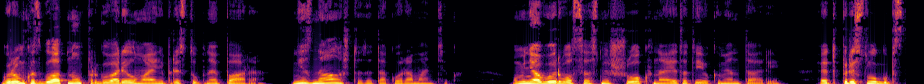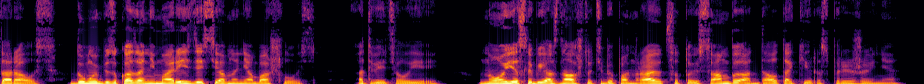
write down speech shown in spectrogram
Громко сглотнув, проговорила моя неприступная пара. Не знала, что ты такой романтик. У меня вырвался смешок на этот ее комментарий. Эта прислуга постаралась. Думаю, без указаний Мари здесь явно не обошлось, ответил ей. Но если бы я знал, что тебе понравится, то и сам бы отдал такие распоряжения.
